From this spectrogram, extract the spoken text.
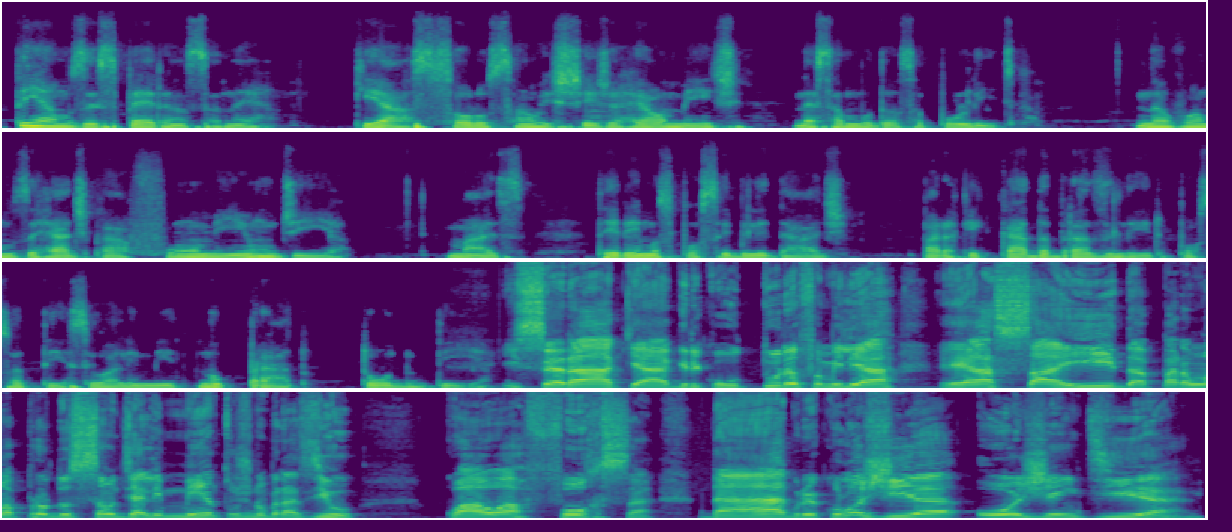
Tenhamos esperança, né? que a solução esteja realmente nessa mudança política. Não vamos erradicar a fome em um dia, mas teremos possibilidade para que cada brasileiro possa ter seu alimento no prato todo dia. E será que a agricultura familiar é a saída para uma produção de alimentos no Brasil? Qual a força da agroecologia hoje em dia?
